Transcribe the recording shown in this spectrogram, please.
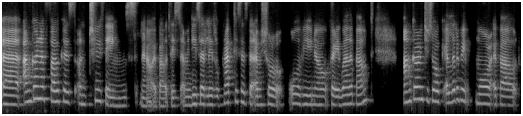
uh, I'm going to focus on two things now about this. I mean, these are little practices that I'm sure all of you know very well about. I'm going to talk a little bit more about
